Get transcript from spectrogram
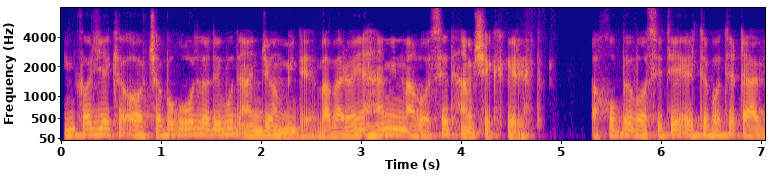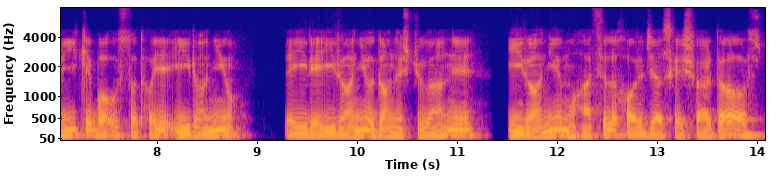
این کاریه که آرچابو قول داده بود انجام میده و برای همین مقاصد هم شکل گرفت. و خب به واسطه ارتباط قوی که با استادهای ایرانی و غیر ایرانی و دانشجویان ایرانی محصل خارج از کشور داشت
